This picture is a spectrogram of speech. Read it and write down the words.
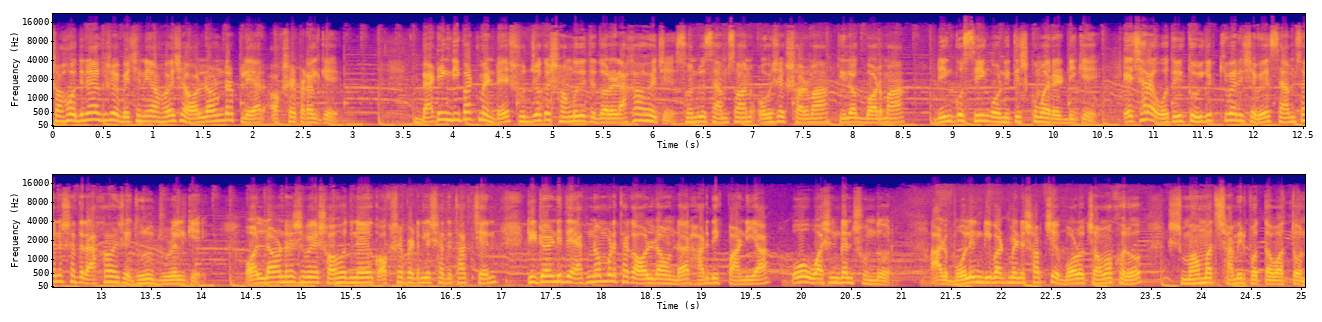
সহ অধিনায়ক হিসেবে বেছে নেওয়া হয়েছে অলরাউন্ডার প্লেয়ার অক্ষয় প্যাটেলকে। ব্যাটিং ডিপার্টমেন্টে সূর্যকে সঙ্গ দিতে দলে রাখা হয়েছে সঞ্জু স্যামসন, অভিষেক শর্মা, তিলক বর্মা, রিঙ্কু সিং ও নীতিশ কুমার রেড্ডিকে। এছাড়াও অতিরিক্ত উইকেট কিপার হিসেবে স্যামসনের সাথে রাখা হয়েছে ধ্রুব জুড়েলকে। অলরাউন্ডার হিসেবে সহ অধিনায়ক অক্ষয় প্যাটেলের সাথে থাকছেন টি টোয়েন্টিতে এক নম্বরে থাকা অলরাউন্ডার হার্দিক পান্ডিয়া ও ওয়াশিংটন সুন্দর। আর বোলিং ডিপার্টমেন্টে সবচেয়ে বড় চমক হলো মোহাম্মদ শামির প্রত্যাবর্তন।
